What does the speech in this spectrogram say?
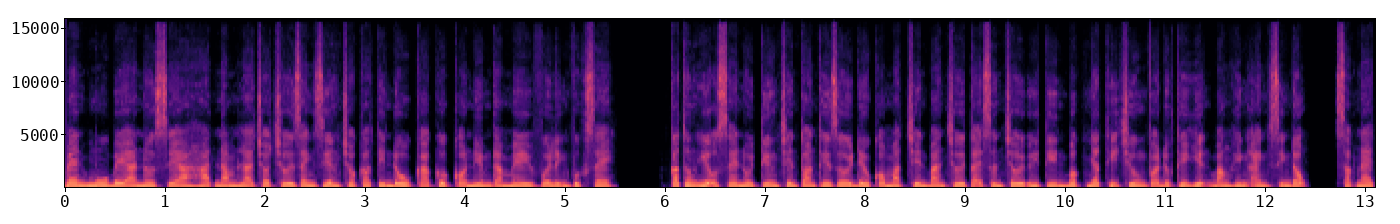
Benmu BANCAH 5 là trò chơi dành riêng cho các tín đồ cá cược có niềm đam mê với lĩnh vực xe. Các thương hiệu xe nổi tiếng trên toàn thế giới đều có mặt trên bàn chơi tại sân chơi uy tín bậc nhất thị trường và được thể hiện bằng hình ảnh sinh động, sắc nét.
